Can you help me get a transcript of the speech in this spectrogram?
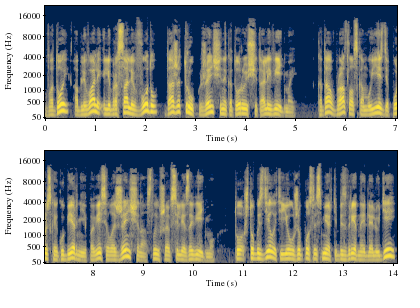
Водой обливали или бросали в воду даже труп женщины, которую считали ведьмой. Когда в Братловском уезде польской губернии повесилась женщина, слывшая в селе за ведьму, то, чтобы сделать ее уже после смерти безвредной для людей,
